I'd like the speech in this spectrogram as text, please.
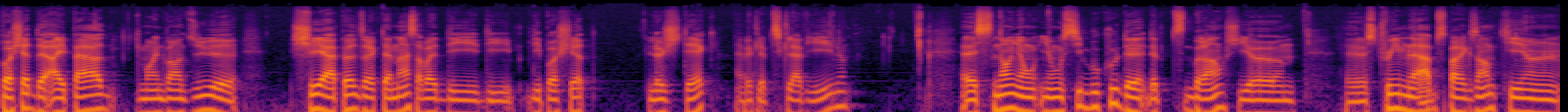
pochettes de iPad qui vont être vendues euh, chez Apple directement. Ça va être des, des- des pochettes Logitech avec le petit clavier. là. Euh, sinon, ils ont, aussi beaucoup de, petites branches. Il y a euh, Streamlabs, par exemple, qui est un,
